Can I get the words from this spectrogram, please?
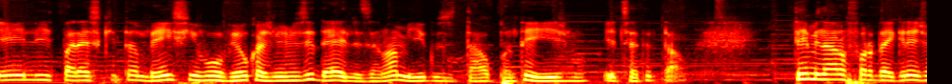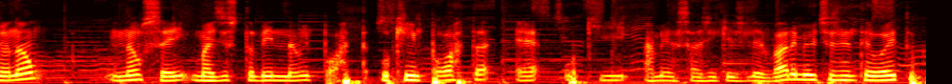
ele parece que também se envolveu com as mesmas ideias, eles eram amigos e tal, panteísmo, etc e tal. Terminaram fora da igreja ou não? Não sei, mas isso também não importa. O que importa é o que a mensagem que eles levaram em 1868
